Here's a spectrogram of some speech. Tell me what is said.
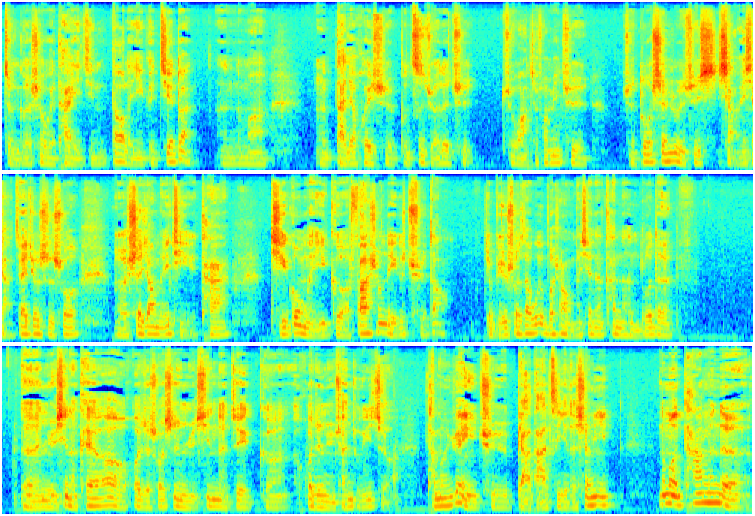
整个社会它已经到了一个阶段，嗯，那么嗯，大家会是不自觉的去去往这方面去。去多深入去想一想，再就是说，呃，社交媒体它提供了一个发声的一个渠道，就比如说在微博上，我们现在看到很多的，呃，女性的 KOL 或者说是女性的这个或者女权主义者，他们愿意去表达自己的声音，那么他们的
